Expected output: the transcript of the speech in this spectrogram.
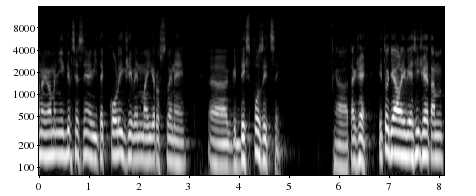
hnojivami nikdy přesně nevíte, kolik živin mají rostliny eh, k dispozici. Takže i to dělali, věří, že je tam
